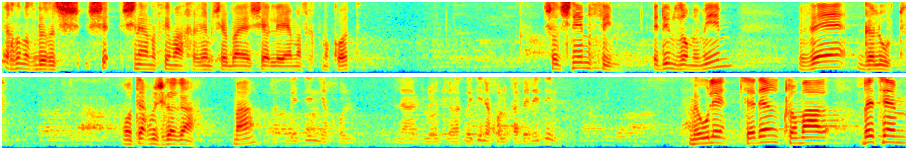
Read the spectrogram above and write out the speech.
איך זה מסביר ש- ש- שני הנושאים האחרים של, של uh, מסכת מכות? יש עוד שני נושאים, עדים זוממים וגלות. רוצח בשגגה. מה? רק בית דין יכול להגלות, ורק בית דין יכול לקבל עדים. מעולה, בסדר? כלומר, בעצם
